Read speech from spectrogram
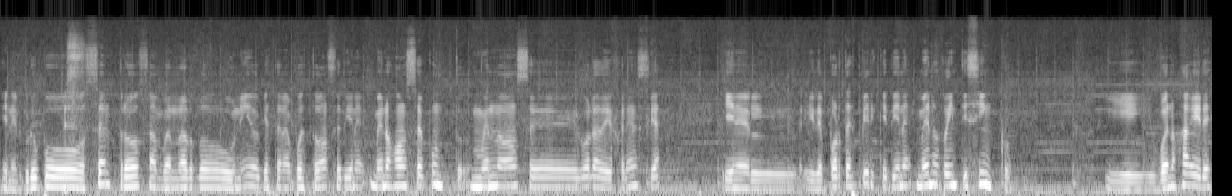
En el grupo centro, San Bernardo Unido, que está en el puesto 11, tiene menos 11 puntos, menos 11 goles de diferencia. Y en el y Deportes Spear, que tiene menos 25. Y Buenos Aires,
